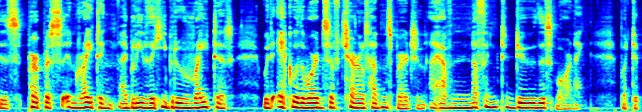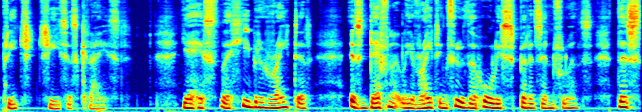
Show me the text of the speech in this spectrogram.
his purpose in writing, I believe the Hebrew writer would echo the words of Charles Haddon Spurgeon I have nothing to do this morning but to preach Jesus Christ. Yes, the Hebrew writer is definitely writing through the Holy Spirit's influence. This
